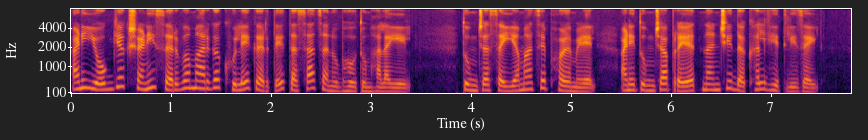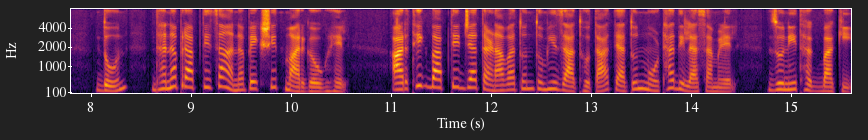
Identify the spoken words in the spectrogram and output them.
आणि योग्य क्षणी सर्व मार्ग खुले करते तसाच अनुभव तुम्हाला येईल. तुमच्या संयमाचे फळ मिळेल आणि तुमच्या प्रयत्नांची दखल घेतली जाईल. दोन धनप्राप्तीचा अनपेक्षित मार्ग उघडेल. आर्थिक बाबतीत ज्या तणावातून तुम्ही जात होता त्यातून मोठा दिलासा मिळेल. जुनी थकबाकी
